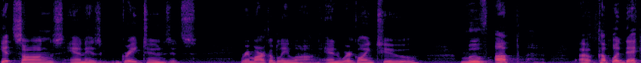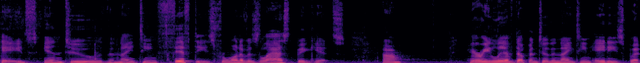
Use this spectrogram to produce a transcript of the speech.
hit songs and his great tunes, it's remarkably long. And we're going to move up a couple of decades into the 1950s for one of his last big hits. Um, Harry lived up until the 1980s, but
